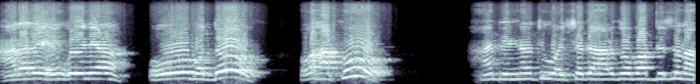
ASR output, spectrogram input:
রে আর আরে কই না ও বদ্ধ, ও হাকু। হ্যাঁ বিনা তুই ওই সাথে আর তো বাদ দিস না?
